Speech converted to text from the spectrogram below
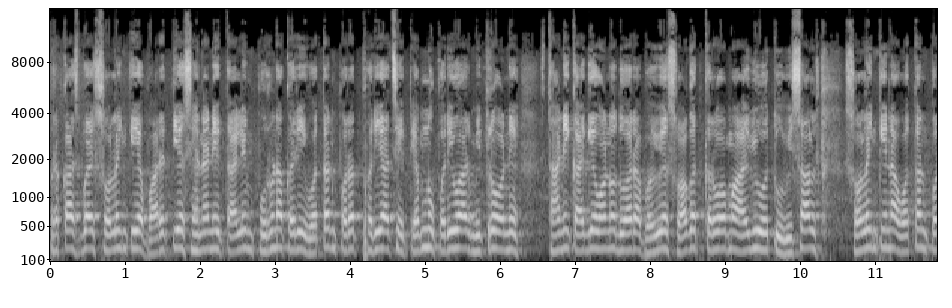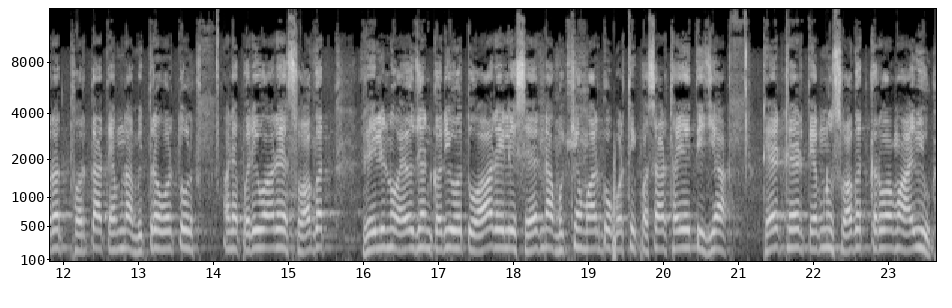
પ્રકાશભાઈ સોલંકીએ ભારતીય સેનાની તાલીમ પૂર્ણ કરી વતન પરત ફર્યા છે. તેમનું પરિવાર, મિત્રો અને સ્થાનિક આગેવાનો દ્વારા ભવ્ય સ્વાગત કરવામાં આવ્યું હતું. વિશાલ સોલંકીના વતન પરત ફરતા તેમના મિત્ર વર્તુળ અને પરિવારે સ્વાગત રેલીનું આયોજન કર્યું હતું. આ રેલી શહેરના મુખ્ય માર્ગો પરથી પસાર થઈ હતી, જ્યાં ઠેર ઠેર તેમનું સ્વાગત કરવામાં આવ્યું.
